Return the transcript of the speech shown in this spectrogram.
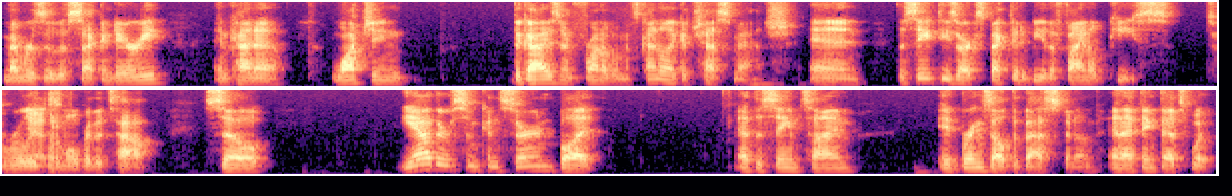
members of the secondary and kind of watching the guys in front of them. It's kind of like a chess match. And the safeties are expected to be the final piece to really yes. put them over the top. So, yeah, there's some concern, but at the same time, it brings out the best in him. And I think that's what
